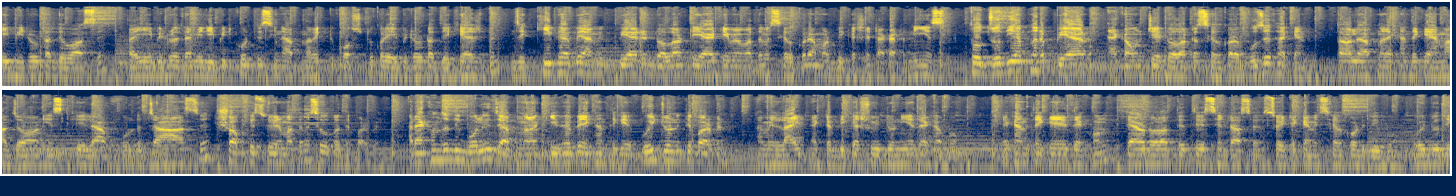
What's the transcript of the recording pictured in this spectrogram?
এই ভিডিওটা দেওয়া আছে। তাই এই ভিডিওতে আমি রিপিট করতেছি না, আপনারা একটু কষ্ট করে এই ভিডিওটা দেখে আসবেন যে কীভাবে আমি পেয়ারের ডলারটি এআরটিএম এর মাধ্যমে সেল করে আমার বিকাশে টাকাটা নিয়েছি। তো যদি আপনারা পেয়ার অ্যাকাউন্টে ডলারটা সেল করা বুঝে থাকেন, তাহলে আপনারা এখান থেকে অ্যামাজন স্কিল আপফোল্ড যা আছে সব কিছু এর মাধ্যমে সেল করতে পারবেন। আর এখন যদি বলি যে আপনারা কীভাবে এখান থেকে উইড্রো নিতে পারবেন, আমি লাইভ একটা বিকাশ উইড্রো নিয়ে দেখাবো। এখান থেকে দেখুন, তেরো ডলার তেত্রিশ সেন্ট আছে সো এটাকে আমি সেল করে দিব। উইডোতে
